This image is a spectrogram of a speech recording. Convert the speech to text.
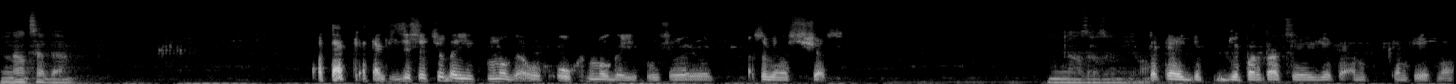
Ну, це да. А так, а так, здесь отсюда их много, ох, ох, много их вышивают, особенно сейчас. Ну, зрозуміло. Такая деп- депортация идет конкретно.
